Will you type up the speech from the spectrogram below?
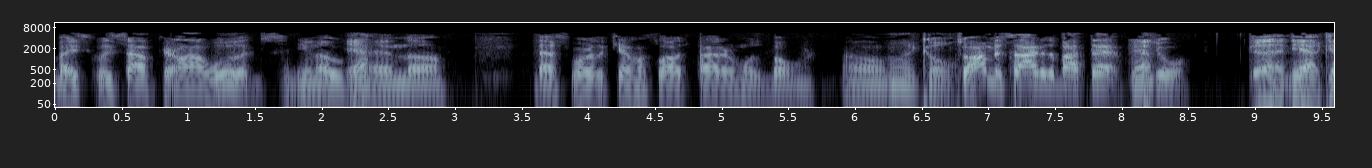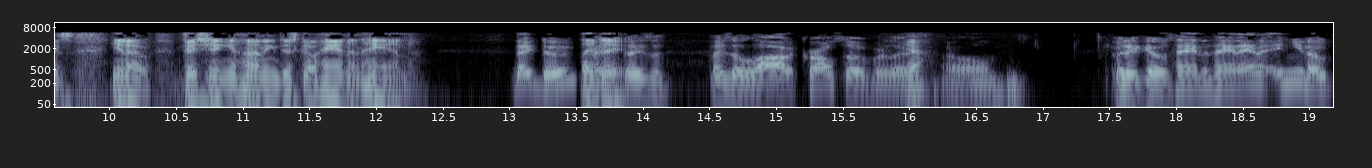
basically South Carolina woods, you know, Yeah. and, uh, that's where the camouflage pattern was born. Um, right, cool. so I'm excited about that for Yeah. sure. Good. Yeah, because you know, fishing and hunting just go hand in hand. They do. They There- do. There's a there's a lot of crossover there. Yeah. Um, but it goes hand in hand, and and you know,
